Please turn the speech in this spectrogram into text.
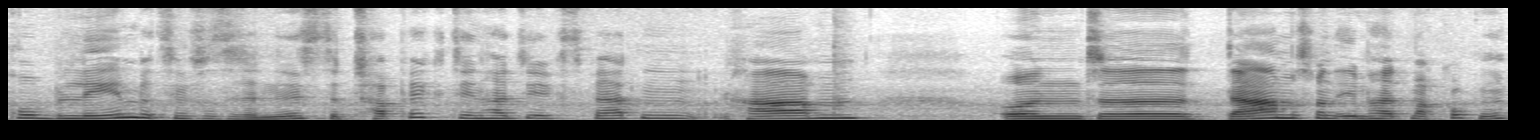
Problem, beziehungsweise der nächste Topic, den halt die Experten haben. Und äh, da muss man eben halt mal gucken.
